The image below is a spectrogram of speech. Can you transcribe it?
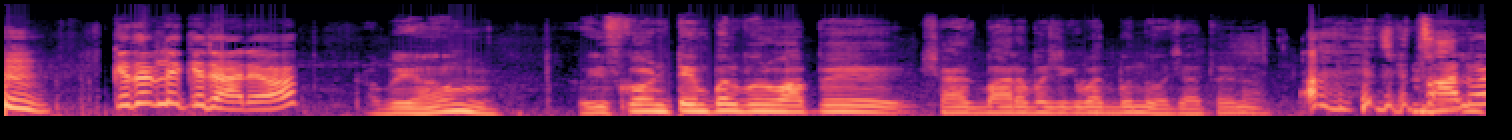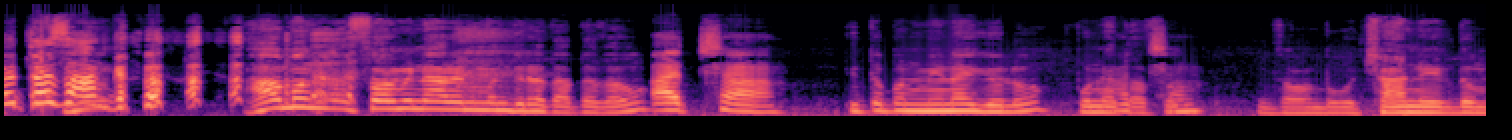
किधर लेके जा रहे हो आप? अभी हम इस्कॉन टेम्पल पर वहाँ पे शायद बारह बजे के बाद बंद हो जाता है ना। चालू आहे ते सांग। हा मग स्वामीनारायण मंदिरात आता जाऊ अच्छा। तिथं पण मी नाही गेलो पुण्यात असून. जाऊन बघू छान आहे एकदम.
